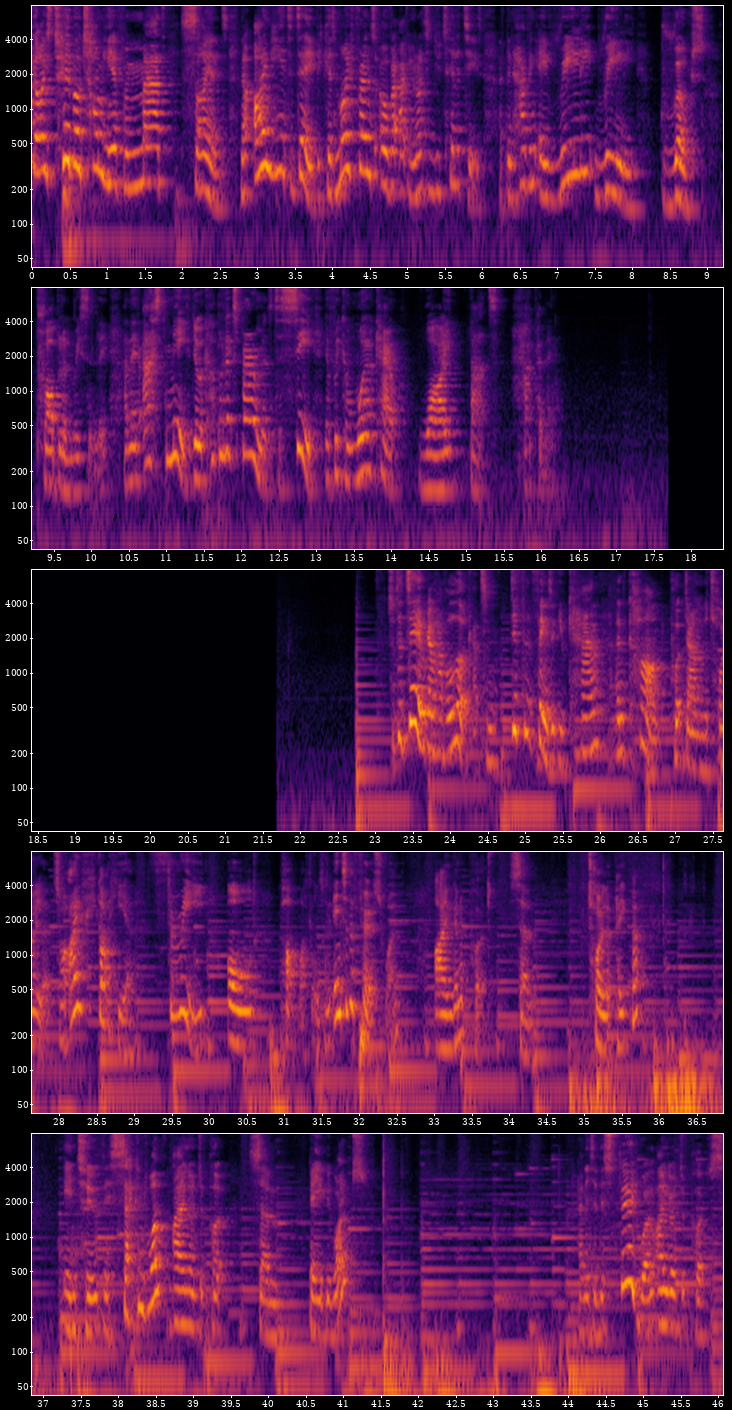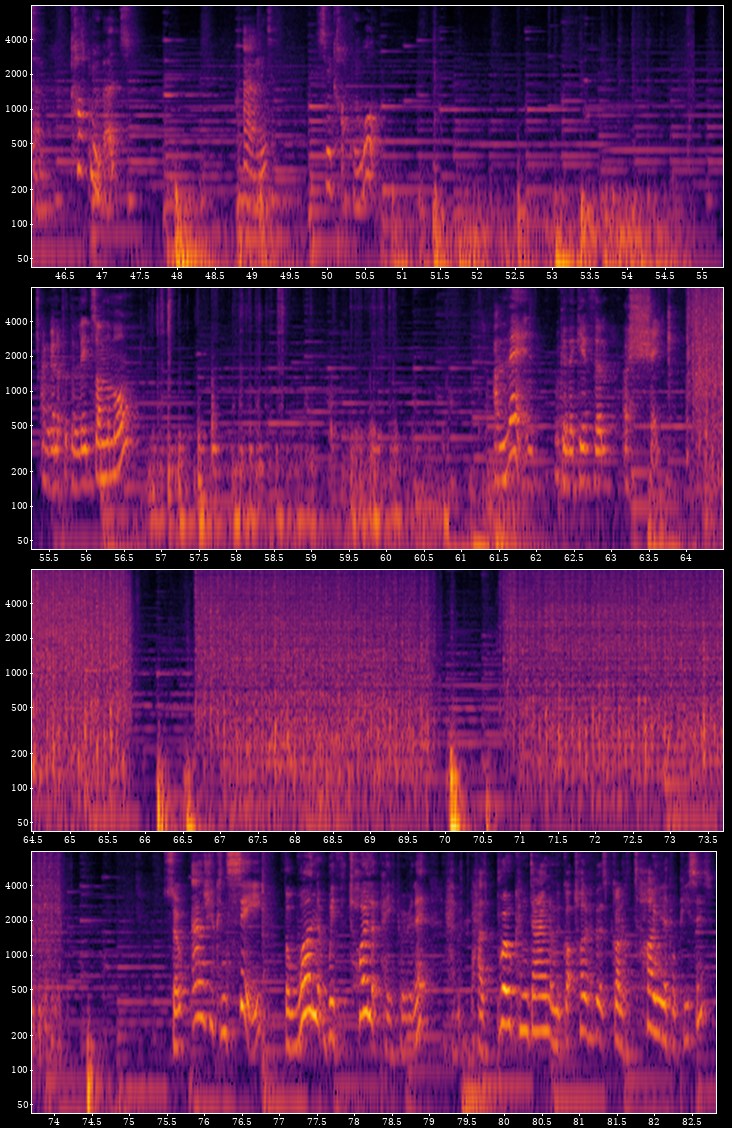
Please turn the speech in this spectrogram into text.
guys, Turbo Tom here from Mad Science. Now I'm here today because my friends over at United Utilities have been having a really, really gross problem recently and they've asked me to do a couple of experiments to see if we can work out why that's happening. So today we're going to have a look at some different things that you can and can't put down in the toilet. So I've got here three old pop bottles and into the first one I'm going to put some toilet paper. Into this second one I'm going to put some baby wipes. And into this third one I'm going to put some cotton buds and some cotton wool. I'm going to put the lids on them all. And then we're going to give them a shake. So as you can see, the one with the toilet paper in it has broken down and we've got toilet paper that's gone into tiny little pieces.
